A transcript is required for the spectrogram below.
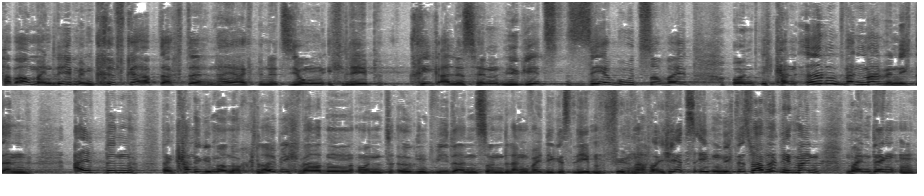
habe auch mein Leben im Griff gehabt, dachte, naja, ich bin jetzt jung, ich lebe, krieg alles hin, mir geht's sehr gut soweit und ich kann irgendwann mal, wenn ich dann alt bin, dann kann ich immer noch gläubig werden und irgendwie dann so ein langweiliges Leben führen. Aber jetzt eben nicht. Das war wirklich mein, mein Denken.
